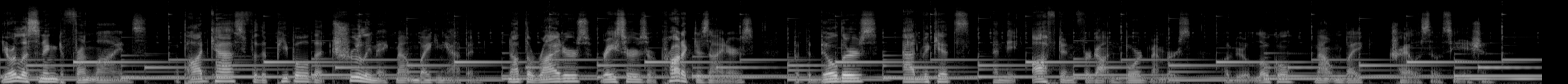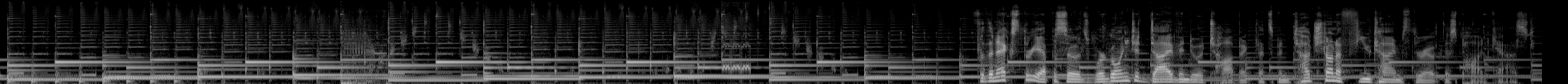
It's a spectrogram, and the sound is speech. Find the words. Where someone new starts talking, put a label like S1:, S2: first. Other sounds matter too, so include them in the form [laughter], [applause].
S1: You're listening to Frontlines, a podcast for the people that truly make mountain biking happen. Not the riders, racers, or product designers, but the builders, advocates, and the often forgotten board members of your local mountain bike trail association. For the next three episodes, we're going to dive into a topic that's been touched on a few times throughout this podcast.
